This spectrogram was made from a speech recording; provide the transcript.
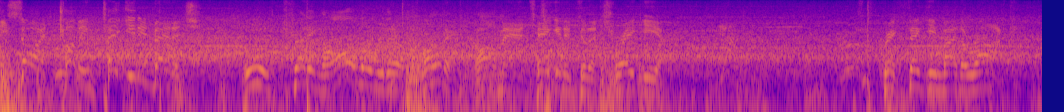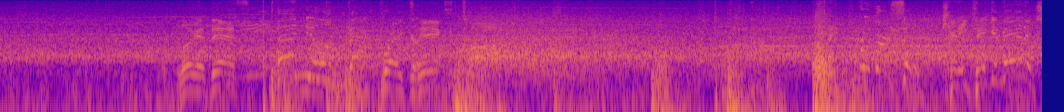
He saw it coming, taking advantage. Ooh, treading all over their opponent. Oh, man, taking it to the trachea. Quick thinking by The Rock. Look at this. Pendulum backbreaker. Tick-tock. Reversal. Can he take advantage?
